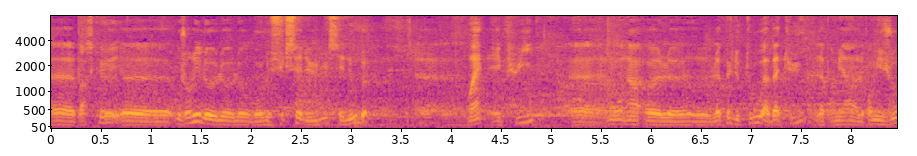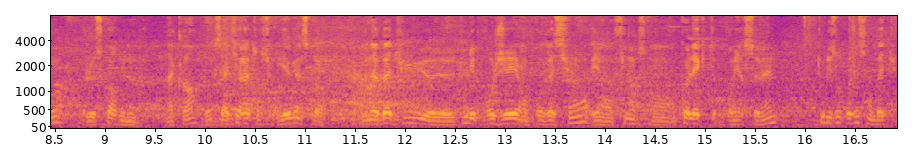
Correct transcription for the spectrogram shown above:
euh, parce que euh, aujourd'hui, le, le- le- bon, le succès de Ulule, c'est Noob. Ouais. Et puis, euh, on a, euh, l'appel de Toulouse a battu la première, le premier jour le score du Noob. D'accord Donc ça attire l'attention. Il y a eu un score. On a battu euh, tous les projets en progression et en finance, en collecte en première semaine. Tous les autres projets sont battus.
